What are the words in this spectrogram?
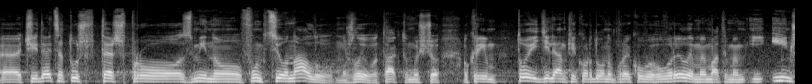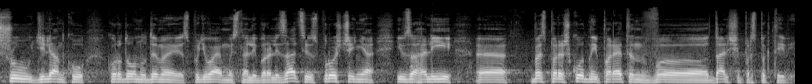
Е, Чи йдеться тут теж про зміну функціоналу, можливо, так? Тому що, окрім тої ділянки кордону, про яку ви говорили, ми матимемо і іншу ділянку кордону, де ми сподіваємось на лібералізацію, спрощення і взагалі е, безперешкодний перетин в е, дальшій перспективі.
